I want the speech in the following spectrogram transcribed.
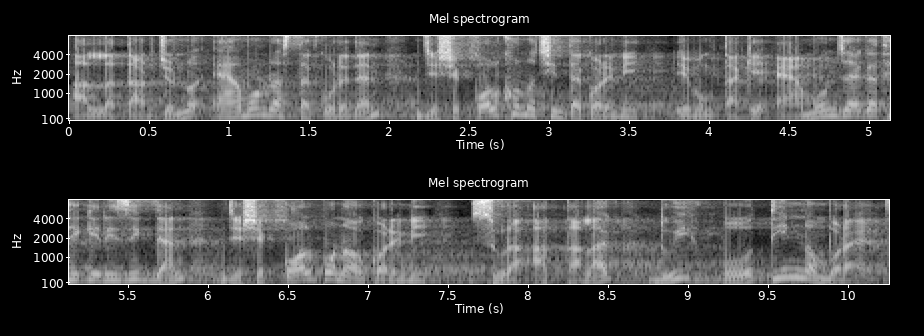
আল্লাহ তার জন্য এমন রাস্তা করে দেন যে সে কখনো চিন্তা করেনি এবং তাকে এমন জায়গা থেকে রিজিক দেন যে সে কল্পনাও করেনি। সুরা আত তালাক দুই ও তিন নম্বর আয়াত।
